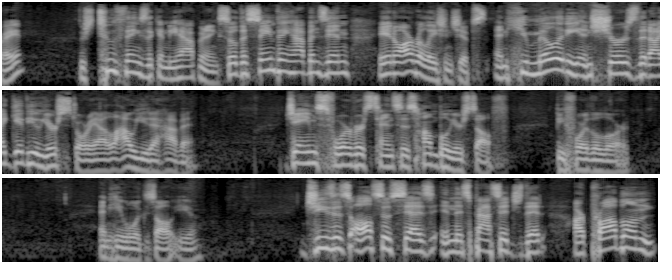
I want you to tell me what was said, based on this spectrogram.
Right? There's two things that can be happening. So the same thing happens in, in our relationships. And humility ensures that I give you your story, I allow you to have it. James 4, verse 10 says, Humble yourself before the Lord and he will exalt you. Jesus also says in this passage that our problem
